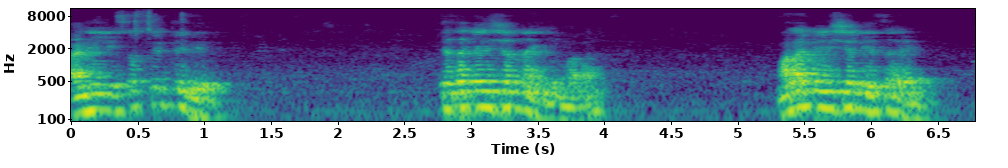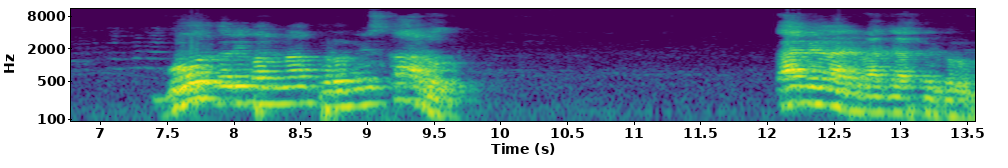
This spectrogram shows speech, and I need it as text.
आणि सबसिडी आहेत. त्याचं टेन्शन नाही मला. मला टेन्शन याचं आहे. गोर गरिबांना फडणवीस का आलो काय मिळणार आहे राज्य अस्थिर करून?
